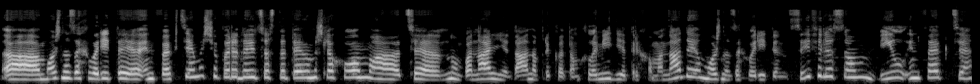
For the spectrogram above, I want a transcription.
А, можна захворіти інфекціями, що передаються статевим шляхом. А, це ну банальні, да, наприклад, там хламідія, трихомонади. Можна захворіти сифілісом, ВІЛ-інфекція.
